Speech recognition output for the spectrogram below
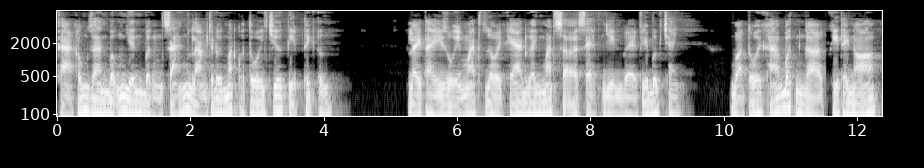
cả không gian bỗng nhiên bừng sáng làm cho đôi mắt của tôi chưa kịp thích ứng. Lấy tay rụi mắt rồi khe đưa ánh mắt sợ sệt nhìn về phía bức tranh. Và tôi khá bất ngờ khi thấy nó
